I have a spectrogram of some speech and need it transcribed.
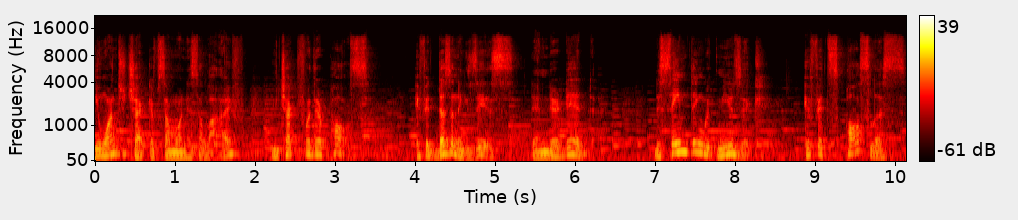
you want to check if someone is alive, you check for their pulse. If it doesn't exist, then they're dead. The same thing with music. If it's pulseless,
